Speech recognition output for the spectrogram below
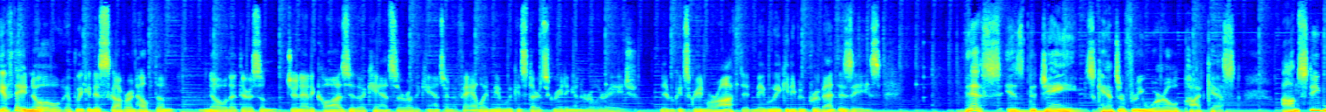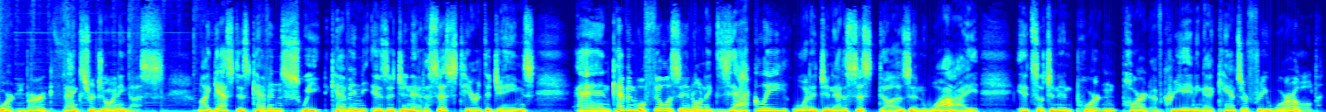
if they know, if we can discover and help them know that there's some genetic cause to the cancer or the cancer in the family, maybe we can start screening at an earlier age. Maybe we can screen more often. Maybe we can even prevent disease. This is the James Cancer Free World podcast. I'm Steve Wartenberg. Thanks for joining us. My guest is Kevin Sweet. Kevin is a geneticist here at the James, and Kevin will fill us in on exactly what a geneticist does and why it's such an important part of creating a cancer free world.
